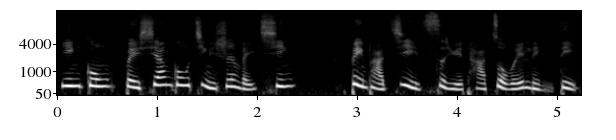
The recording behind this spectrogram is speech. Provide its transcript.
因功被襄公晋升为卿。并把冀赐予他作为领地，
